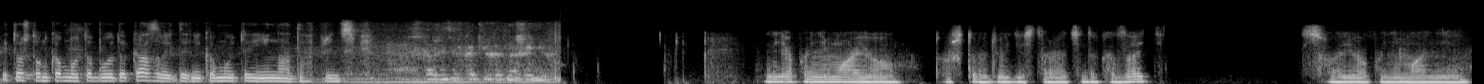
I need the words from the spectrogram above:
И то, что он кому-то будет доказывать, да никому это и не надо, в принципе. Скажите, в каких отношениях? Я понимаю то, что люди стараются доказать свое понимание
